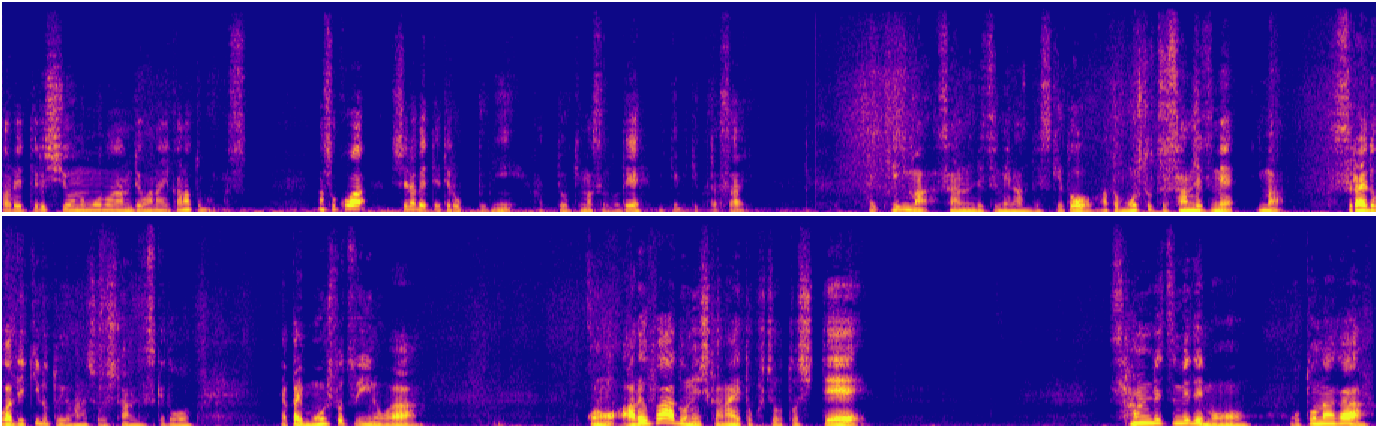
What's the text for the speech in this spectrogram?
されてる仕様のものなんではないかなと思います。まあ、そこは調べてテロップに貼っておきますので、見てみてください。はい。で、今、3列目なんですけど、あともう一つ3列目。今、スライドができるという話をしたんですけど、やっぱりもう一ついいのは、このアルファードにしかない特徴として、3列目でも大人が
